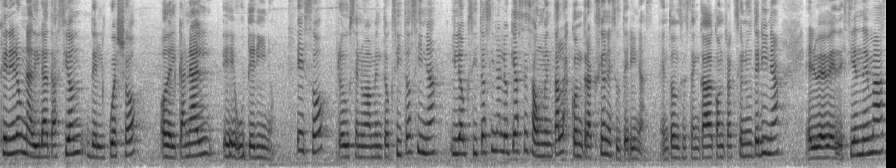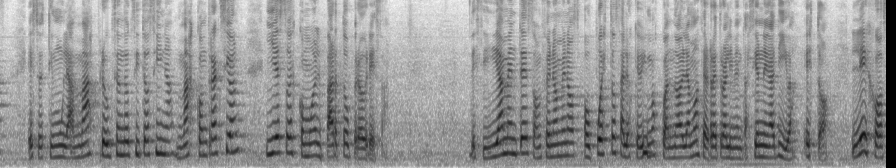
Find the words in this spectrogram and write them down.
genera una dilatación del cuello o del canal eh, uterino. Eso produce nuevamente oxitocina y la oxitocina lo que hace es aumentar las contracciones uterinas. Entonces en cada contracción uterina el bebé desciende más, eso estimula más producción de oxitocina, más contracción y eso es como el parto progresa. Decididamente son fenómenos opuestos a los que vimos cuando hablamos de retroalimentación negativa. Esto, lejos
